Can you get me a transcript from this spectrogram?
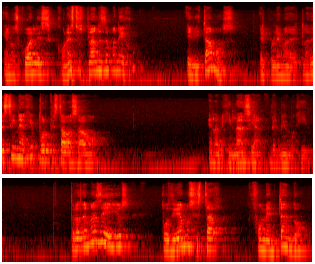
en los cuales con estos planes de manejo evitamos el problema del clandestinaje porque está basado en la vigilancia del mismo ejido. Pero además de ellos, podríamos estar fomentando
